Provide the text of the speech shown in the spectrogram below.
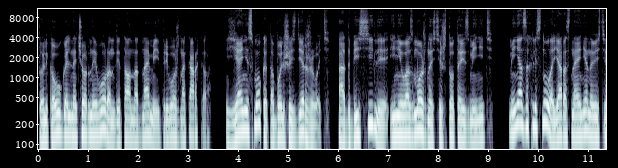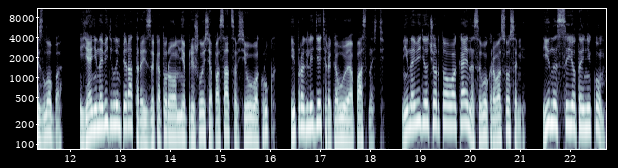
Только угольно-черный ворон летал над нами и тревожно каркал. Я не смог это больше сдерживать. От бессилия и невозможности что-то изменить. Меня захлестнула яростная ненависть и злоба. Я ненавидел императора, из-за которого мне пришлось опасаться всего вокруг и проглядеть роковую опасность. Ненавидел чертового Кайна с его кровососами. Инес с ее тайником.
